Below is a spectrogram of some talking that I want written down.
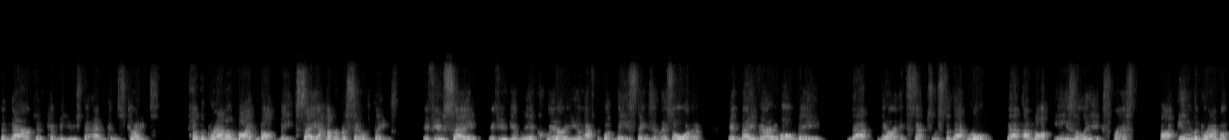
the narrative can be used to add constraints. So the grammar might not be say 100% of things. If you say, if you give me a query, you have to put these things in this order, it may very well be that there are exceptions to that rule that are not easily expressed uh, in the grammar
